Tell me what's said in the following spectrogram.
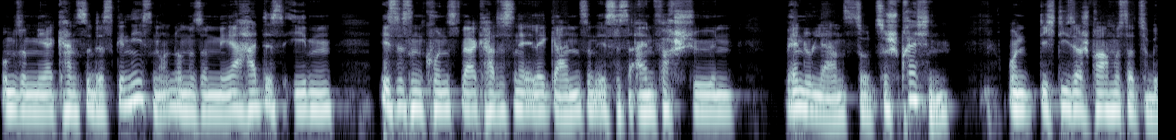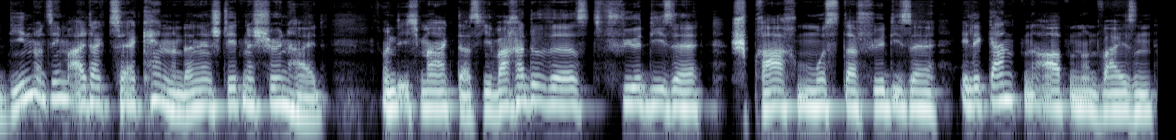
umso mehr kannst du das genießen und umso mehr hat es eben ist es ein Kunstwerk, hat es eine Eleganz und ist es einfach schön, wenn du lernst, so zu sprechen und dich dieser Sprachmuster zu bedienen und sie im Alltag zu erkennen. Und dann entsteht eine Schönheit. Und ich mag das. Je wacher du wirst für diese Sprachmuster, für diese eleganten Arten und Weisen,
